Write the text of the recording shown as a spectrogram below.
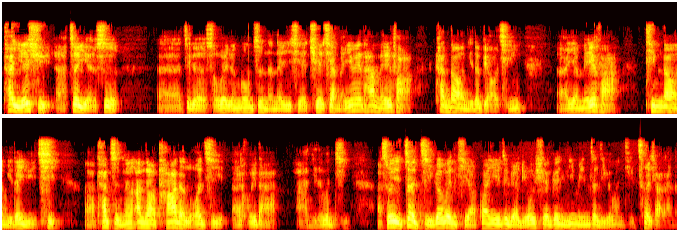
它也许啊，这也是呃这个所谓人工智能的一些缺陷嘛，因为它没法看到你的表情啊，也没法听到你的语气啊，它只能按照它的逻辑来回答啊你的问题啊，所以这几个问题啊，关于这个留学跟移民这几个问题测下来呢，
